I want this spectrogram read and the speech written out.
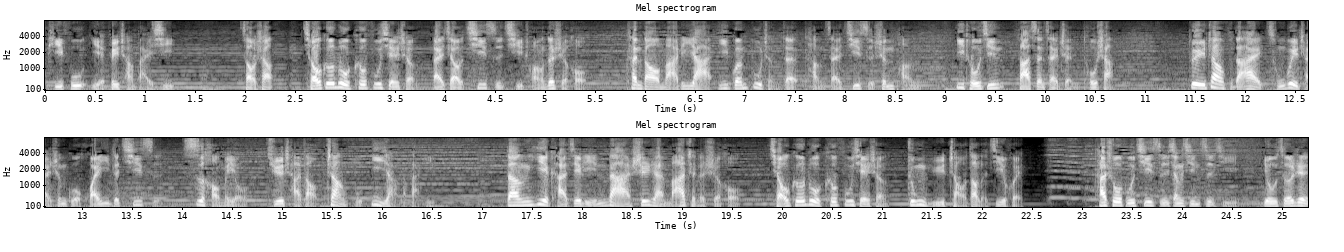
皮肤也非常白皙。早上。乔戈洛科夫先生来叫妻子起床的时候，看到玛利亚衣冠不整地躺在妻子身旁，一头巾发散在枕头上。对丈夫的爱从未产生过怀疑的妻子，丝毫没有觉察到丈夫异样的反应。当叶卡捷琳娜身染麻疹的时候，乔戈洛科夫先生终于找到了机会。他说服妻子相信自己有责任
